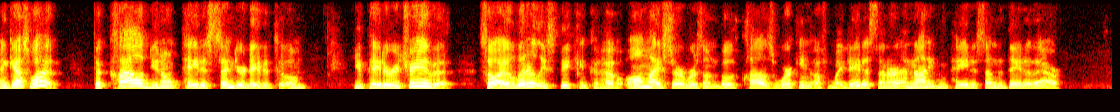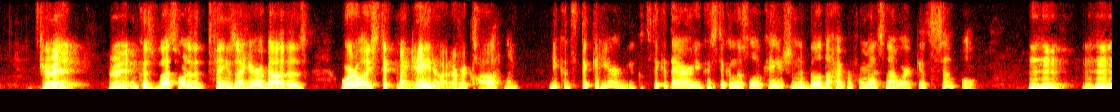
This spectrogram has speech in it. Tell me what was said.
And guess what? The cloud, you don't pay to send your data to them, you pay to retrieve it. So I literally speaking could have all my servers on both clouds working off of my data center and not even pay to send the data there. Right. Right. Because that's one of the things I hear about is where do I stick my data on every cloud? I'm like, you could stick it here, you could stick it there, you could stick in this location and build a high performance network. It's simple. Hmm hmm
